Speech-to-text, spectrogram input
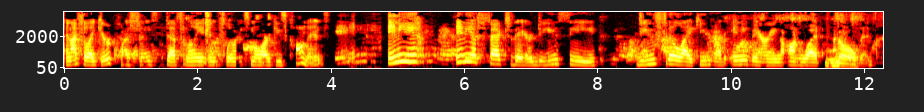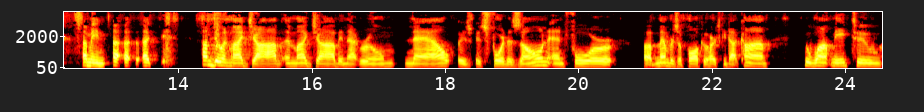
And I feel like your questions definitely influenced Mularkey's comments. Any any effect there do you see do you feel like you had any bearing on what no unfolded? i mean uh, uh, uh, i'm doing my job and my job in that room now is, is for the zone and for uh, members of paulkuharsky.com who want me to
